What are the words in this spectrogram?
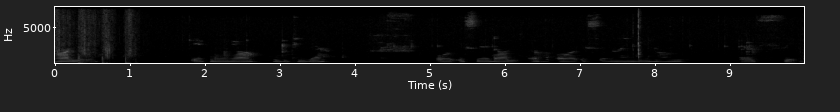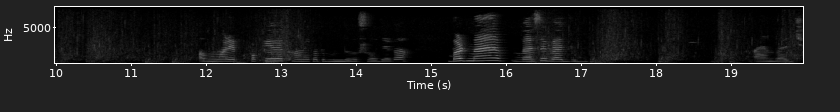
हार मिल एक ये ठीक है। और इससे डाल, और इससे बनाएँगे हम ऐसे। अब हमारे पके हुए खाने का तो बंदोबस्त हो जाएगा बट मैं वैसे वेज हूँ। आई एम वेज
